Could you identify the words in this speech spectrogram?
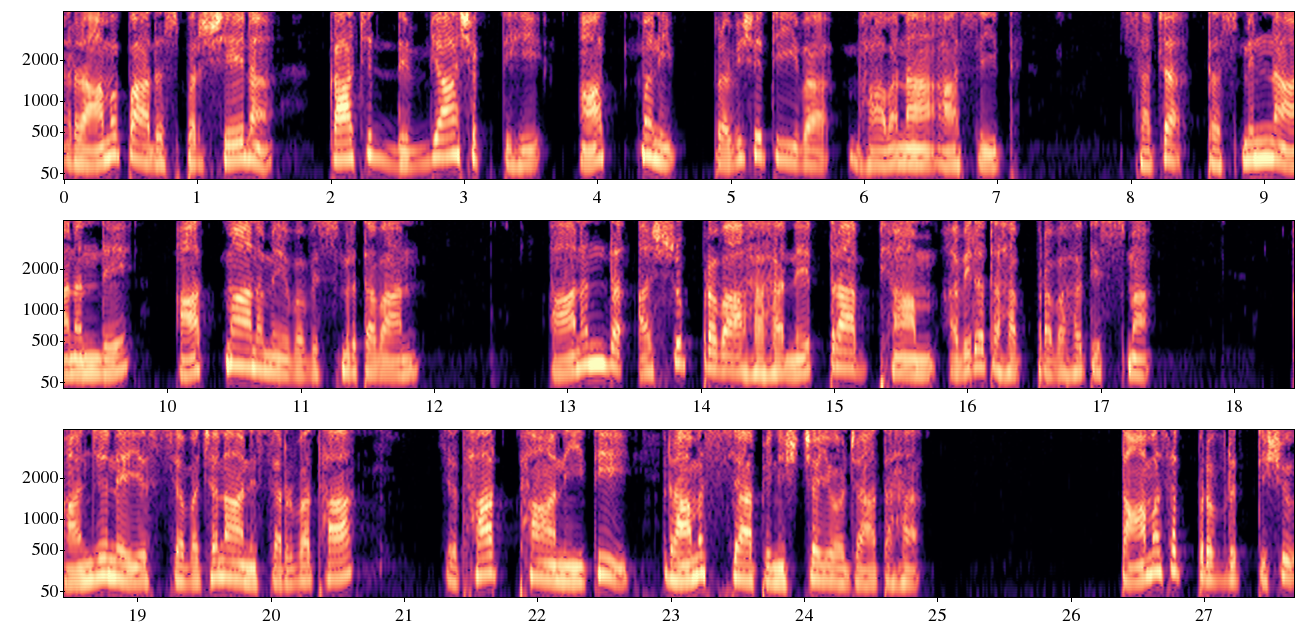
रामपादस्पर्शेन काचिद्दिव्याशक्तिः आत्मनि प्रविशतीव भावना आसीत्। स च तस्मिन् आनन्दे आत्मानमेव विस्मृतवान्। आनन्द अश्रुप्रवाहः नेत्राभ्याम् अविरतः प्रवहति स्म आञ्जनेयस्य वचनानि सर्वथा यथार्थानीति रामस्यापि निश्चयो जातः। तामसप्रवृत्तिषु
